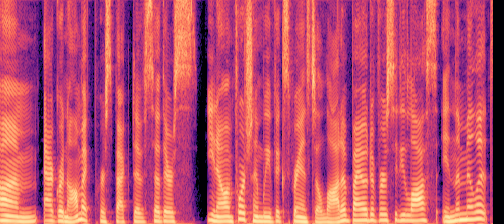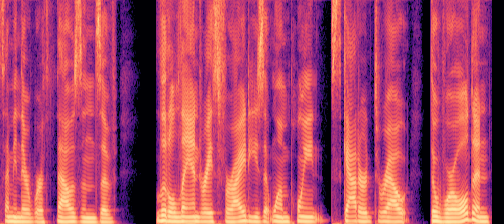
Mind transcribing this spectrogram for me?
um, agronomic perspective. So there's, you know, unfortunately, we've experienced a lot of biodiversity loss in the millets. I mean, there were thousands of little landrace varieties at one point scattered throughout the world. And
